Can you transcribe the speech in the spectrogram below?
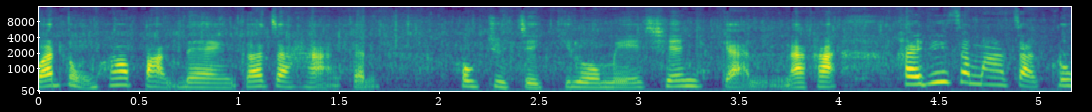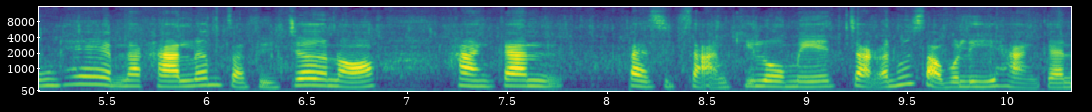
วัดหลวงพ่อปากแดงก็จะห่างกัน 6.7 กิโลเมตรเช่นกันนะคะ ใครที่จะมาจากกรุงเทพนะคะ เริ่มจากฟิวเจอร์เนาะห่างกัน 83 กิโลเมตร จากอนุสาวรีย์ห่างกัน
